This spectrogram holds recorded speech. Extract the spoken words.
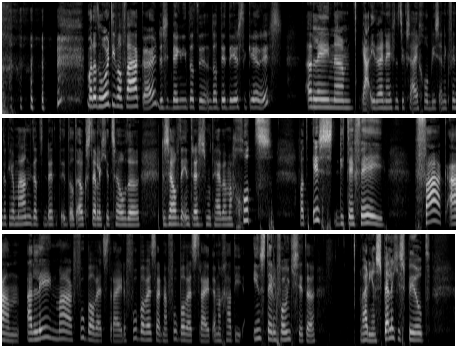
maar dat hoort hij wel vaker. Dus ik denk niet dat, eh, dat dit de eerste keer is. Alleen, ehm, ja, iedereen heeft natuurlijk zijn eigen hobby's. En ik vind ook helemaal niet dat, dat, dat elk stelletje hetzelfde, dezelfde interesses moet hebben. Maar god, wat is die tv vaak aan alleen maar voetbalwedstrijden. Voetbalwedstrijd na voetbalwedstrijd. En dan gaat hij in zijn telefoontje zitten waar hij een spelletje speelt.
